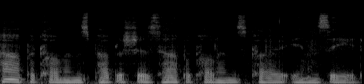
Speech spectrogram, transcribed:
HarperCollins publishes HarperCollins Co. NZ.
